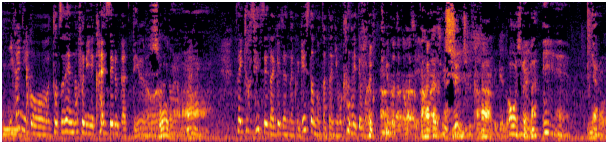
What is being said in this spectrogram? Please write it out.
うん。いかにこう突然の振りで返せるかっていうのをそうだよな。斉藤先生だけじゃなくゲストの方にも考えてもらうっていうことかもしれ考ないあ確かに。える瞬時に考あえるけど。面白いな、ええうん、なるほ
